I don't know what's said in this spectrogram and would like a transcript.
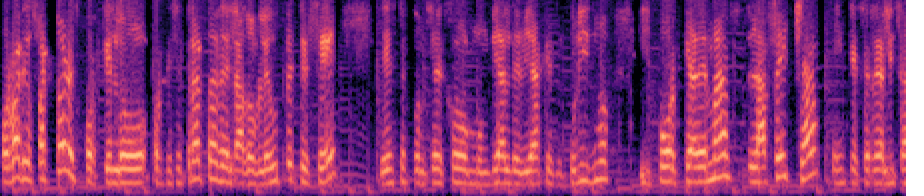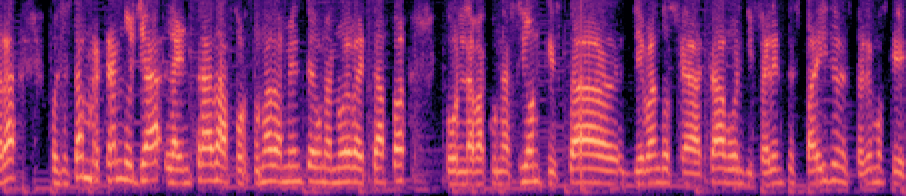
por varios factores, porque lo porque se trata de la WTTC, de este Consejo Mundial de Viajes y Turismo, y porque además la fecha en que se realizará, pues está marcando ya la entrada afortunadamente a una nueva etapa con la vacunación que está llevándose a cabo en diferentes países. Esperemos que,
